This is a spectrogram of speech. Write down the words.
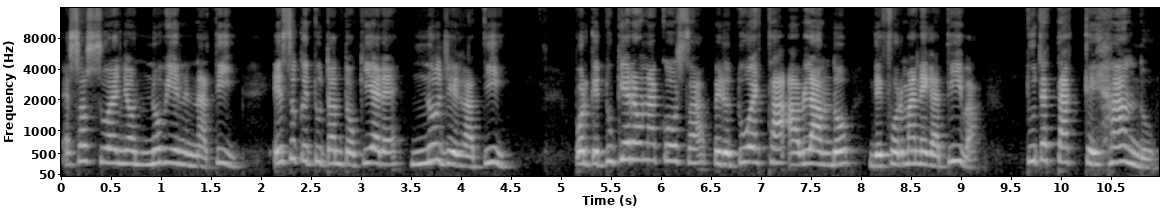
esos sueños no vienen a ti. eso que tú tanto quieres no llega a ti. Porque tú quieres una cosa, pero tú estás hablando de forma negativa. Tú te estás quejando.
